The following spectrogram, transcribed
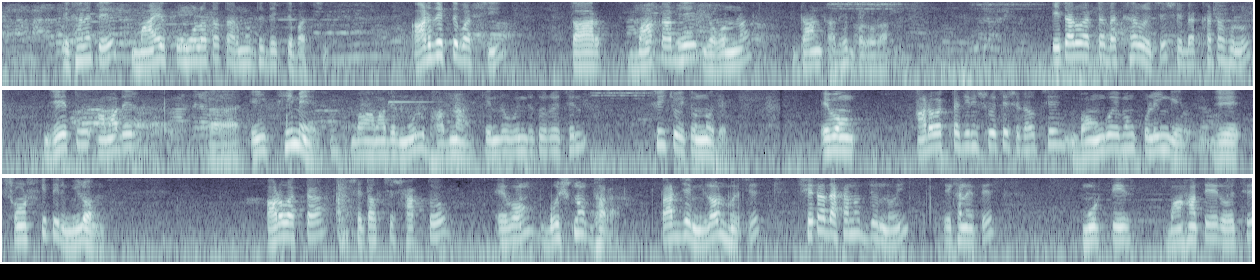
এখানেতে মায়ের কোমলতা তার মধ্যে দেখতে পাচ্ছি। আর দেখতে পাচ্ছি তার বাঁ কাঁধে জগন্নাথ, ডান কাঁধে বলরাম। এটারও একটা ব্যাখ্যা রয়েছে সেই ব্যাখ্যাটা হলো, যেহেতু আমাদের এই থিমের বা আমাদের মূল ভাবনা কেন্দ্রবিন্দুতে রয়েছেন শ্রী চৈতন্যদেব এবং আরও একটা জিনিস রয়েছে, সেটা হচ্ছে বঙ্গ এবং কলিঙ্গের যে সংস্কৃতির মিলন, আরও একটা, সেটা হচ্ছে শাক্ত এবং বৈষ্ণব ধারা। তার যে মিলন হয়েছে, সেটা দেখানোর জন্যই এখানেতে মূর্তির বাঁহাতে রয়েছে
